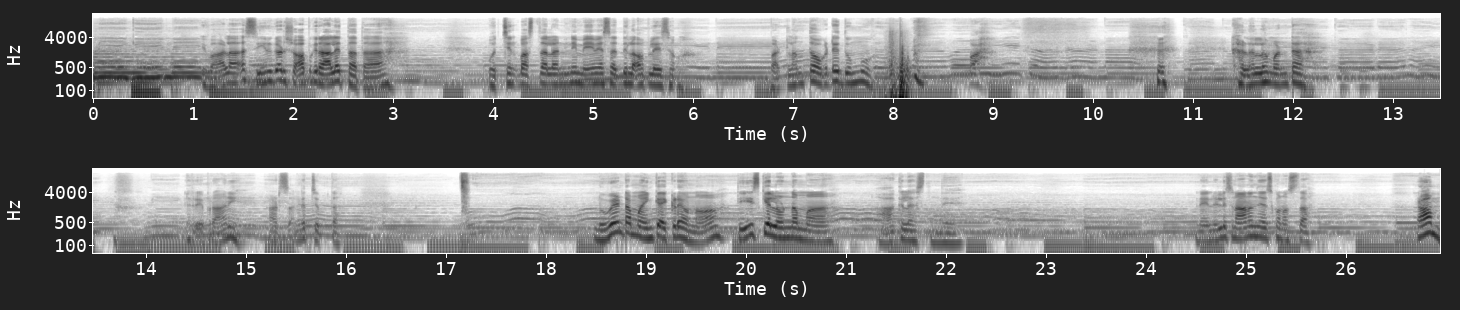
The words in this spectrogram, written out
మిగిలి. ఇవాళ సీనుగాడు షాప్కి రాలేదు తాత. వచ్చిన బస్తాలన్నీ మేమే సర్ది లోపలేసాం. బట్టలంతా ఒకటే దుమ్ము. బా. కళ్ళల్లో మంట. రేపు రాని ఆడి సంగతి చెప్తా. నువ్వేంటమ్మా ఇంకా ఇక్కడే ఉన్నావు? తీసుకెళ్ళి ఉండమ్మా. ఆకలేస్తుంది. నేను వెళ్ళి స్నానం చేసుకొని వస్తా. రామ్?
